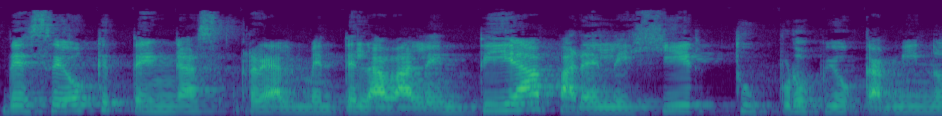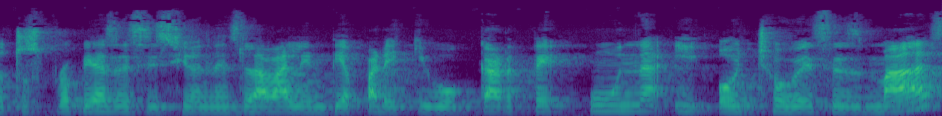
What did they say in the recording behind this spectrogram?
Deseo que tengas realmente la valentía para elegir tu propio camino, tus propias decisiones, la valentía para equivocarte una y ocho veces más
